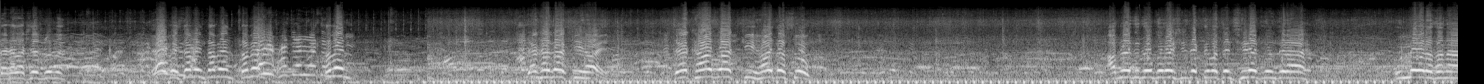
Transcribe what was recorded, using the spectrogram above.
দেখা যাক শেষ দেখা যাক কি হয়। দেখা যাক কি হয় দর্শক। যে নৌকাবাসী দেখতে পাচ্ছেন, সিরাজগঞ্জ জেলা উল্লেখরা থানা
